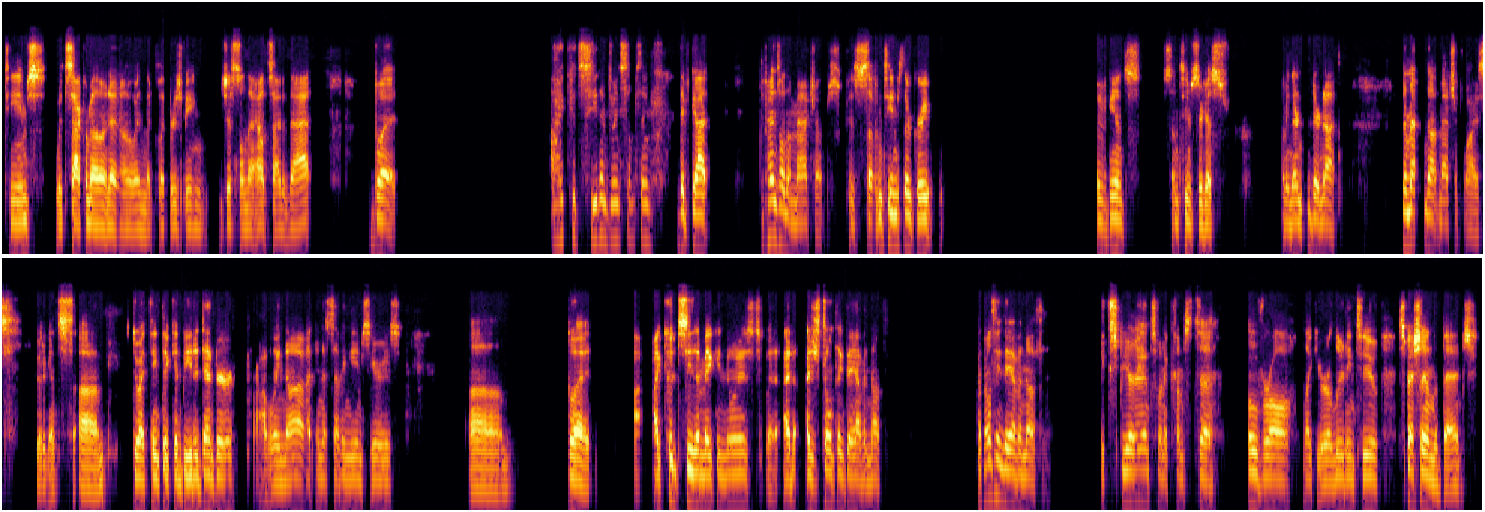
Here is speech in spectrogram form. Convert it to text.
teams with Sacramento and the Clippers being just on the outside of that. But I could see them doing something. They've got depends on the matchups because some teams they're great against. Some teams they're just, I mean, they're they're not they're not matchup wise good against. Um, do I think they can beat a Denver? Probably not in a seven game series. Um, but I, I could see them making noise, but I, I just don't think they have enough. I don't think they have enough experience when it comes to overall, like you're alluding to, especially on the bench.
